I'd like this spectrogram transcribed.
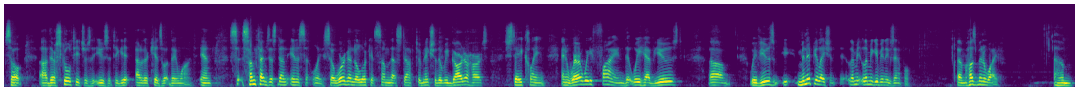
So uh, there are school teachers that use it to get out of their kids what they want. And sometimes it's done innocently. So we're going to look at some of that stuff to make sure that we guard our hearts, stay clean, and where we find that we have used um, we've used manipulation. Let me let me give you an example. Um, husband and wife. Um,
